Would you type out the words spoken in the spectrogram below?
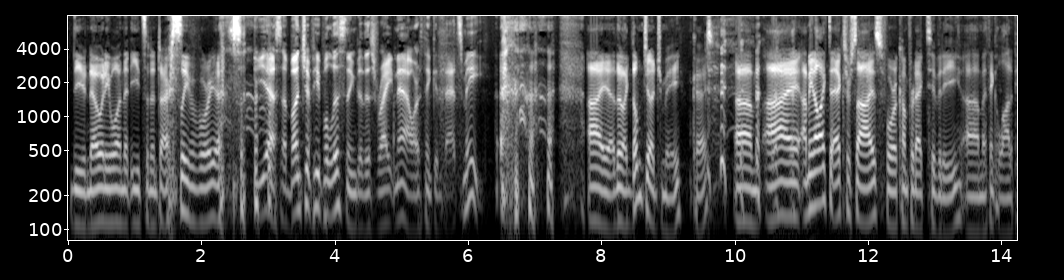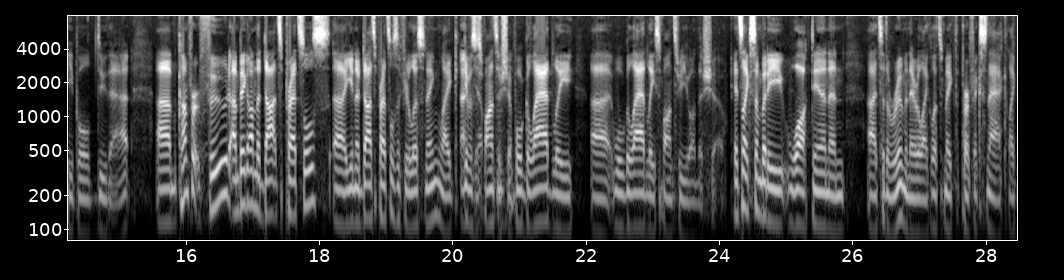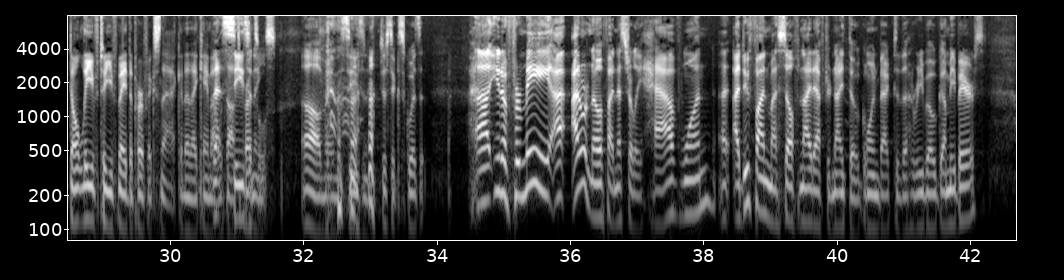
do you know anyone that eats an entire sleeve of Oreos? yes, a bunch of people listening to this right now are thinking, that's me. I, uh, they're like, don't judge me. Okay. Um, I, I mean, I like to exercise for a comfort activity. Um, I think a lot of people do that. Um, comfort food. I'm big on the Dots pretzels. Uh, you know, Dots pretzels. If you're listening, like, give us a yep. sponsorship. We'll gladly, uh, we'll gladly sponsor you on this show. It's like somebody walked in and uh, to the room and they were like, "Let's make the perfect snack. Like, don't leave till you've made the perfect snack." And then they came out That with Dots seasoning. pretzels. Oh, man, the seasoning. just exquisite. Uh, you know, for me, I, I don't know if I necessarily have one. I, I do find myself night after night, though, going back to the Haribo gummy bears.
